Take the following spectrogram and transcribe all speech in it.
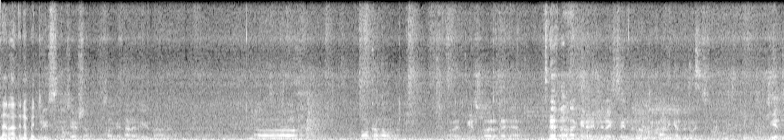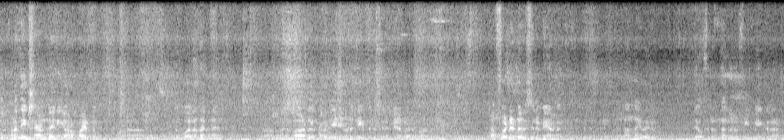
എന്താണ്? റിലീസിന് ശേഷം നോക്കാം നമുക്ക്. അങ്ങനെ പ്രതീക്ഷയുണ്ട് എനിക്ക് ഉറപ്പായിട്ടും. ഇതുപോലെ തന്നെ ഒരുപാട് പ്രതീക്ഷയോടെ ചെയ്തൊരു സിനിമയാണ്. ഒരുപാട് എഫേർട്ട് ഇട്ടൊരു സിനിമയാണ്. നന്നായി വരും. ജോഫിനും നല്ലൊരു ഫിലിം മേക്കറാണ്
